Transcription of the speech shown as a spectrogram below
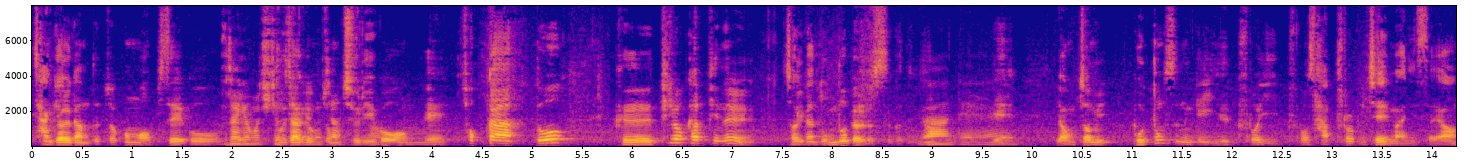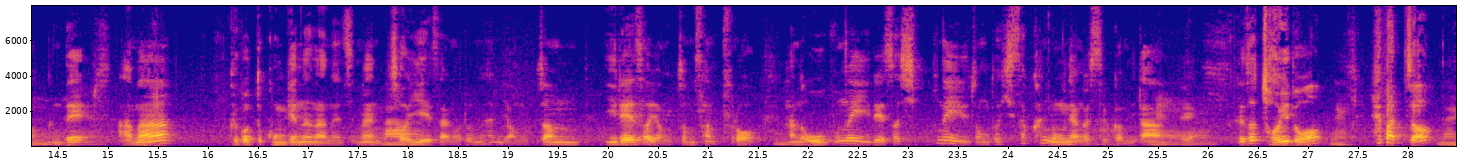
장결감도 조금 없애고 부작용을 부작용 좀 줄이고 음. 예, 효과도 그 필로카핀을 저희가 농도별로 쓰거든요. 아, 네. 예. 0.2 보통 쓰는 게 1%, 2%, 4%를 제일 많이 써요. 음, 근데 네. 아마 그것도 공개는 안 하지만 아. 저희 예상으로는 한 0.1에서 0.3%, 음. 한 5분의 1에서 10분의 1 정도 희석한 용량을 쓸 겁니다. 네. 네. 그래서 저희도 네. 해봤죠. 네.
